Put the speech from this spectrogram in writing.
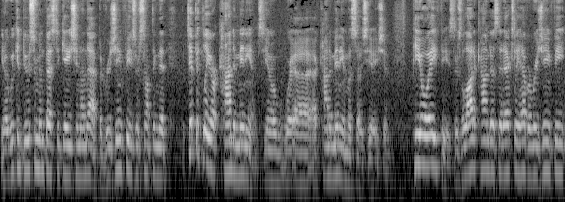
you know we can do some investigation on that. But regime fees are something that typically are condominiums. You know, uh, a condominium association. POA fees. There's a lot of condos that actually have a regime fee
